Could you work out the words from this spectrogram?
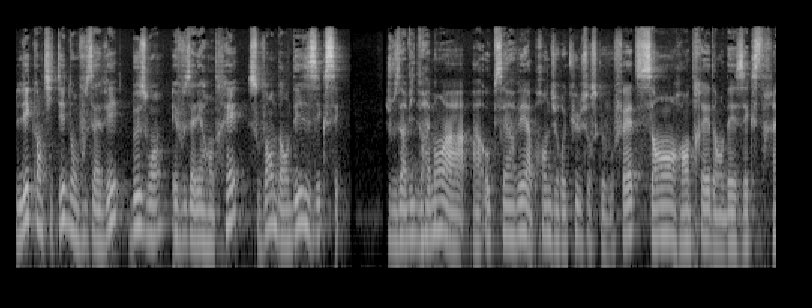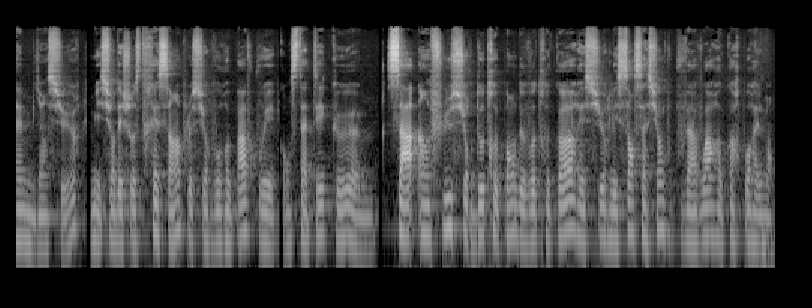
les quantités dont vous avez besoin et vous allez rentrer souvent dans des excès. Je vous invite vraiment à, observer, à prendre du recul sur ce que vous faites, sans rentrer dans des extrêmes bien sûr, mais sur des choses très simples, sur vos repas, vous pouvez constater que euh, ça influe sur d'autres pans de votre corps et sur les sensations que vous pouvez avoir corporellement.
